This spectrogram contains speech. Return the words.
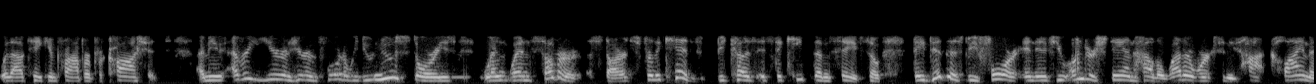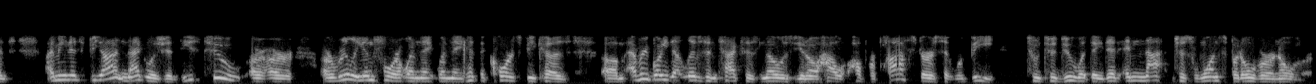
without taking proper precautions. I mean, every year here in Florida, we do news stories when when summer starts for the kids because it's to keep them safe. So they did this before, and if you understand how the weather works in these hot climates, I mean, it's beyond negligent. These two are. are are really in for it when they when they hit the courts because um, everybody that lives in Texas knows you know how how preposterous it would be to to do what they did and not just once but over and over.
